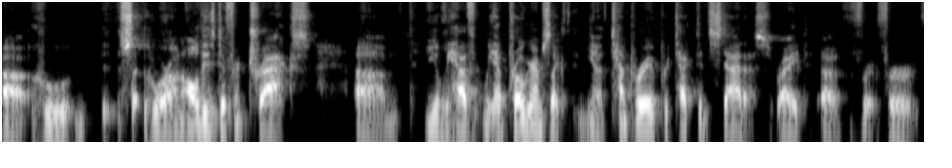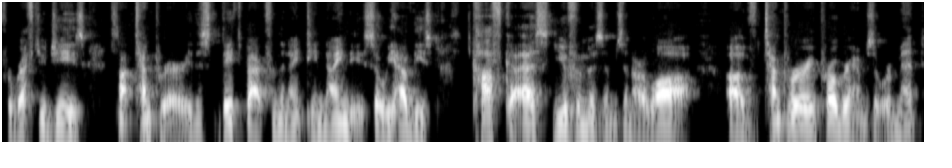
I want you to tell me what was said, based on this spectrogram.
uh, who who are on all these different tracks. Um, you know, we have we have programs like you know temporary protected status, right? Uh, for for for refugees, it's not temporary. This dates back from the 1990s. So we have these Kafka-esque euphemisms in our law of temporary programs that were meant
